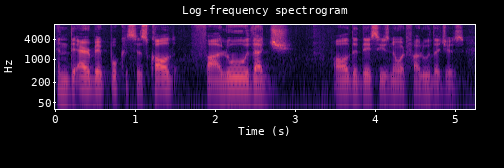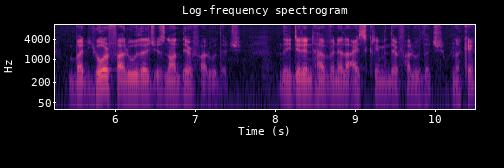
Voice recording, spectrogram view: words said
in the Arabic book it is called faludaj. All the Desis know what faludaj is. But your faludaj is not their faludaj. They didn't have vanilla ice cream in their faludaj. Okay?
